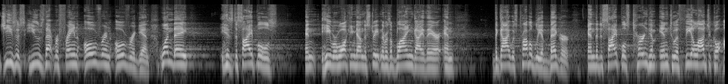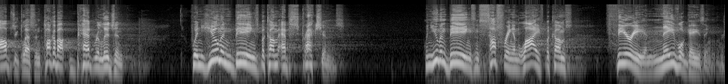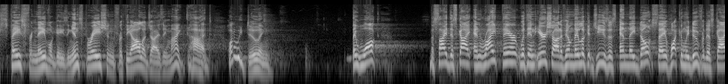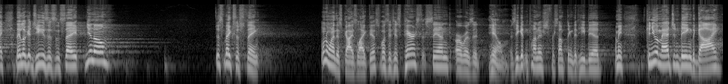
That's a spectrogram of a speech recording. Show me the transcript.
Jesus used that refrain over and over again. One day, his disciples and he were walking down the street and there was a blind guy there and the guy was probably a beggar and the disciples turned him into a theological object lesson talk about bad religion when human beings become abstractions when human beings and suffering and life becomes theory and navel gazing or space for navel gazing inspiration for theologizing my god what are we doing? They walk beside this guy, and right there within earshot of him, they look at Jesus and they don't say, What can we do for this guy? They look at Jesus and say, You know, This makes us think wonder why this guy's like this. Was it his parents that sinned or was it him? Is he getting punished for something that he did? I mean, can you imagine being the guy?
